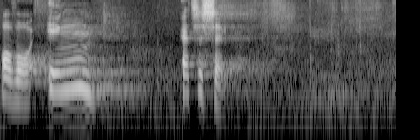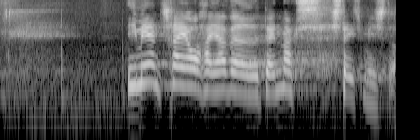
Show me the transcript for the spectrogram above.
og hvor ingen er til salg. I mere end tre år har jeg været Danmarks statsminister.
